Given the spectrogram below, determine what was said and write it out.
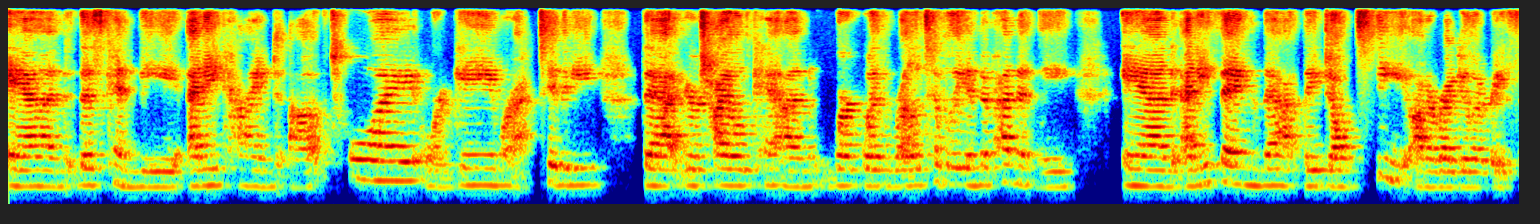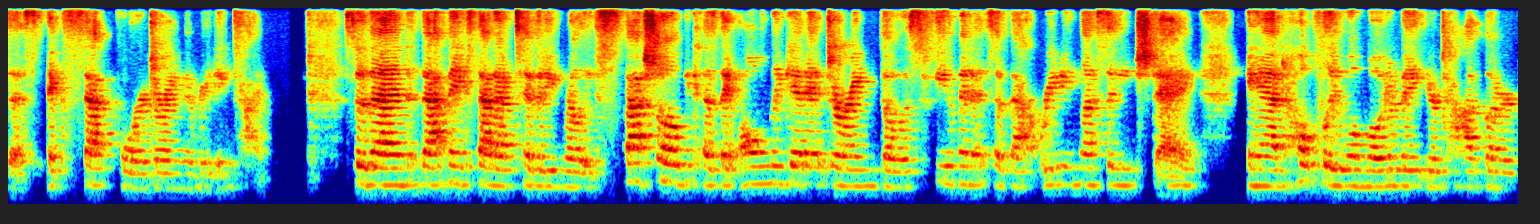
And this can be any kind of toy or game or activity that your child can work with relatively independently and anything that they don't see on a regular basis except for during the reading time. So then that makes that activity really special because they only get it during those few minutes of that reading lesson each day and hopefully will motivate your toddler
